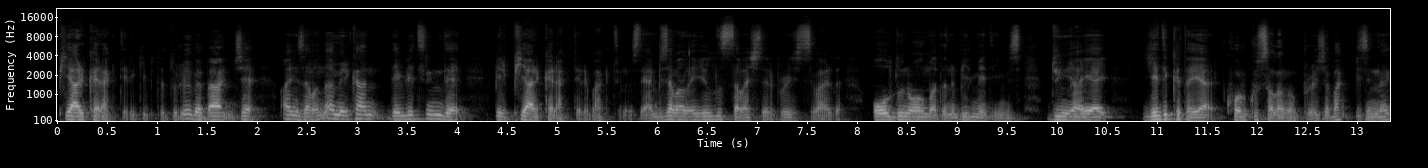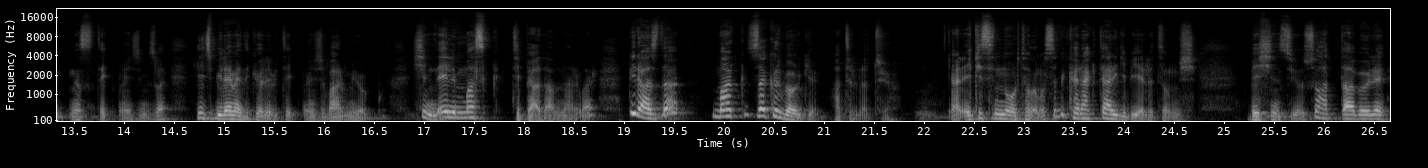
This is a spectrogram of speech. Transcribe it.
PR karakteri gibi de duruyor ve bence aynı zamanda Amerikan devletinin de bir PR karakteri baktığınızda. Yani bir zamanlar Yıldız Savaşları projesi vardı. Olduğunu olmadığını bilmediğimiz dünyaya Yedi kıtaya korku salan o proje. Bak bizim nasıl teknolojimiz var. Hiç bilemedik öyle bir teknoloji var mı yok mu. Şimdi Elon Musk tipi adamlar var. Biraz da Mark Zuckerberg'ü hatırlatıyor. Yani ikisinin ortalaması bir karakter gibi yaratılmış. Beşin CEO'su. Hatta böyle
